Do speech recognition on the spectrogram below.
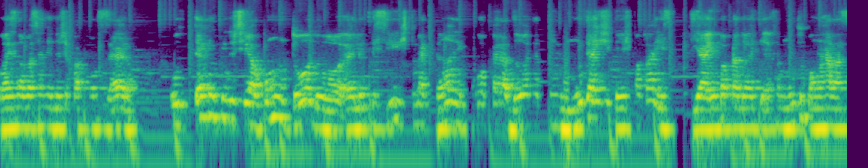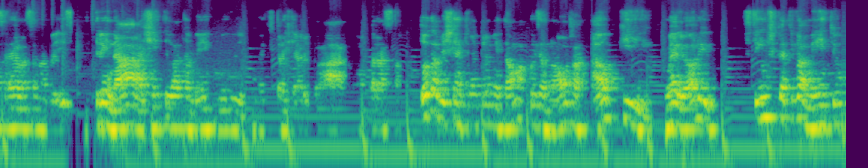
com as inovações da indústria 4.0. O técnico industrial como um todo, eletricista, mecânico, operador, ainda tem muita rigidez quanto a isso. E aí o papel do ITF é muito bom relacionado a isso. Treinar a gente lá também, como, é estagiário lá, com a operação. Toda vez que a gente vai implementar uma coisa nova, algo que melhore significativamente ou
